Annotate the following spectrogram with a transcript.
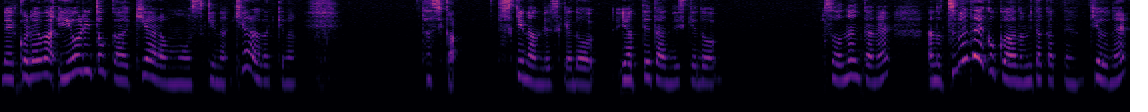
でこれはいおりとかキアラも好きなキアラだっけな。確か好きなんですけどやってたんですけど。そうなんかねあの冷たいココア飲みたかったんけどね。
